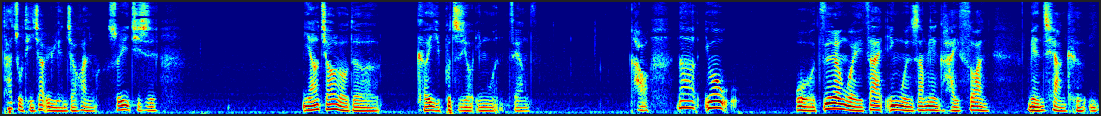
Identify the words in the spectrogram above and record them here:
它主题叫语言交换嘛，所以其实。你要交流的可以不只有英文这样子。好，那因为我自认为在英文上面还算勉强可以，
